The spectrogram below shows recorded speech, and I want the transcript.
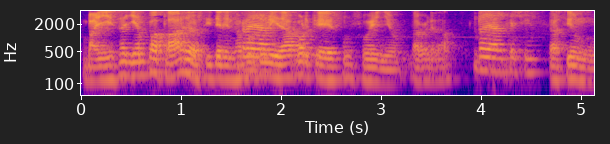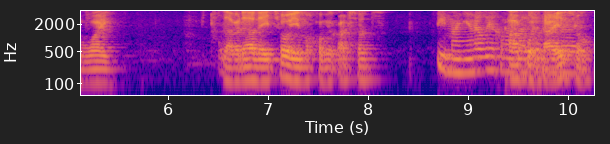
vayáis allí a empaparos si tenéis la Real. oportunidad porque es un sueño, la verdad. Real que sí. Ha sido muy guay. La verdad, de hecho, hoy hemos comido calzots. Y mañana voy a comer Ah, cuenta ver. eso,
